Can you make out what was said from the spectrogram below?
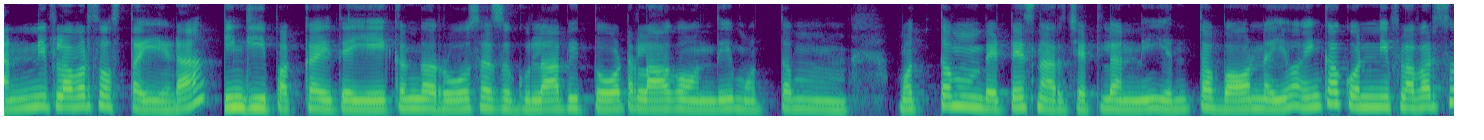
అన్ని ఫ్లవర్స్ వస్తాయి ఈడ. ఇంక ఈ పక్క అయితే ఏకంగా రోసెస్ గులాబీ తోటలాగా ఉంది. మొత్తం మొత్తం పెట్టేసినారు చెట్లన్నీ. ఎంత బాగున్నాయో ఇంకా కొన్ని ఫ్లవర్స్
